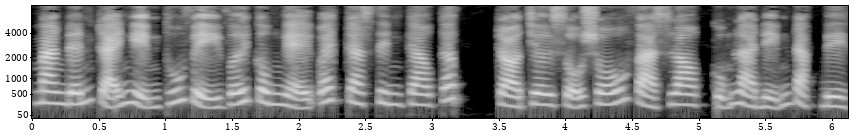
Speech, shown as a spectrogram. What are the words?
Mang đến trải nghiệm thú vị với công nghệ web casting cao cấp, trò chơi sổ số và slot cũng là điểm đặc biệt,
